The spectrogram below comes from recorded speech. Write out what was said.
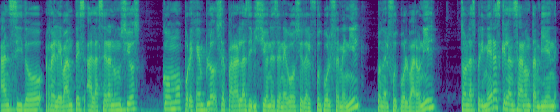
han sido relevantes al hacer anuncios como por ejemplo separar las divisiones de negocio del fútbol femenil con el fútbol varonil. Son las primeras que lanzaron también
